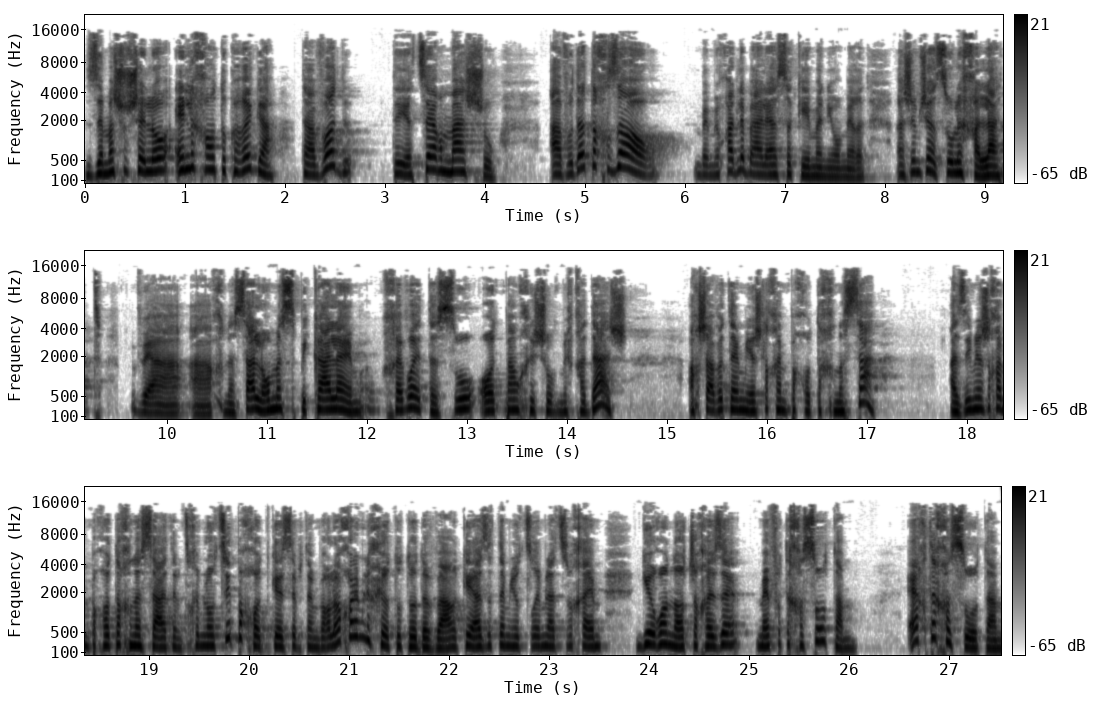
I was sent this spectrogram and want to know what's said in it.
זה משהו שלא, אין לך אותו כרגע, תעבוד, תייצר משהו. העבודה תחזור, במיוחד לבעלי עסקים אני אומרת, אנשים שיצאו לחל"ת וההכנסה לא מספיקה להם, חבר'ה תעשו עוד פעם חישוב מחדש, עכשיו אתם יש לכם פחות הכנסה, אז אם יש לכם פחות הכנסה אתם צריכים להוציא פחות כסף, אתם כבר לא יכולים לחיות אותו דבר, כי אז אתם יוצרים לעצמכם גירעונות שאחרי זה מאיפה תכסו אותם? איך תכסו אותם?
